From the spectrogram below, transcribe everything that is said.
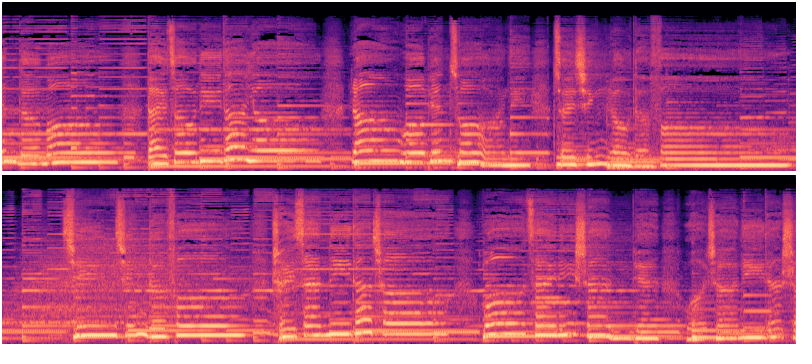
甜的梦，带走你的忧，让我变作你最轻柔的风，轻轻的风，吹散你的愁，我在你身边。握着你的手，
